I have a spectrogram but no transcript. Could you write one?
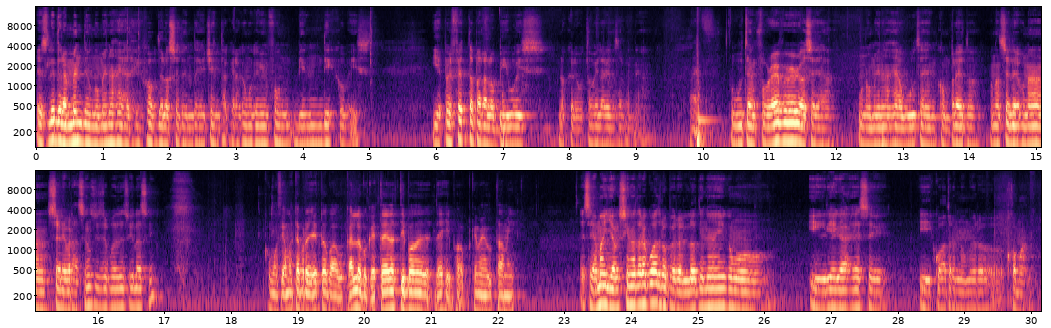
Es literalmente un homenaje al hip hop de los 70 y 80, que era como que bien, fun- bien disco based. Y es perfecta para los b-boys, los que les gusta bailar esa pendeja. Nice. Wu-Tang Forever, o sea, un homenaje a Wu-Tang completo. Una, cele- una celebración, si se puede decir así. Como hacíamos este proyecto para buscarlo, porque este es el tipo de, de hip hop que me gusta a mí. Se llama Young Sinatra 4, pero él lo tiene ahí como YS y 4 en número romano.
